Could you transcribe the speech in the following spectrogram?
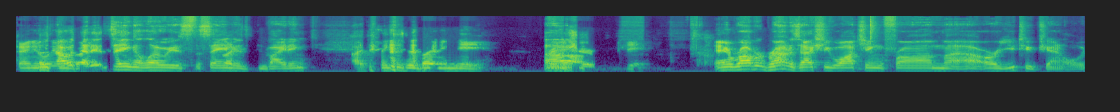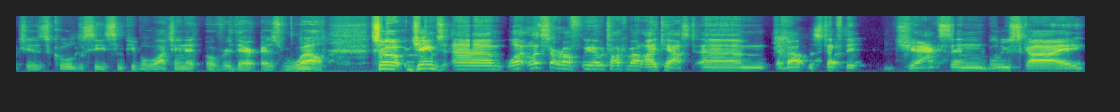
Daniel, is that what that is? Saying hello is the same right. as inviting. I think he's inviting me. Pretty uh, sure. And Robert Brown is actually watching from uh, our YouTube channel, which is cool to see some people watching it over there as well. So, James, um, let, us start off. You know, talk about ICAST, um, about the stuff that Jackson, Blue Sky,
